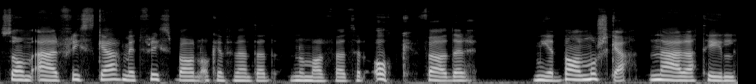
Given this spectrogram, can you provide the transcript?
som är friska med ett friskt barn och en förväntad normal födsel och föder med barnmorska nära till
